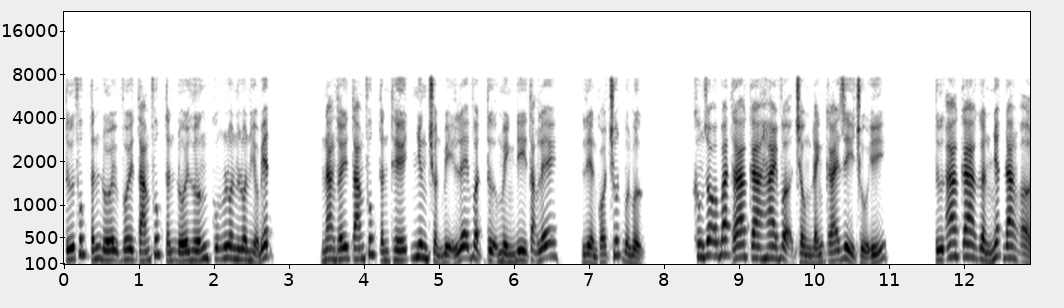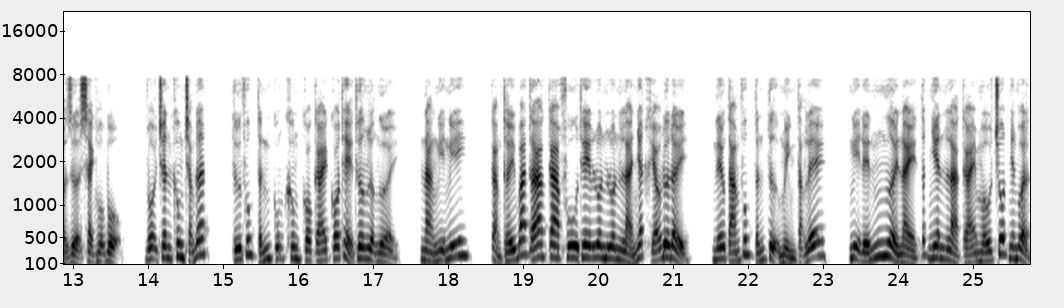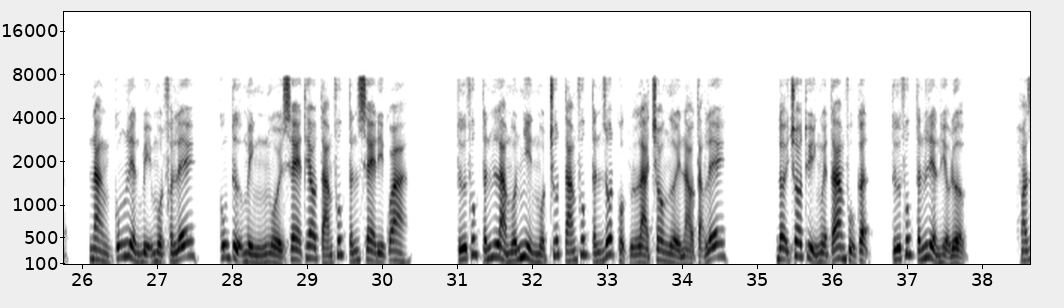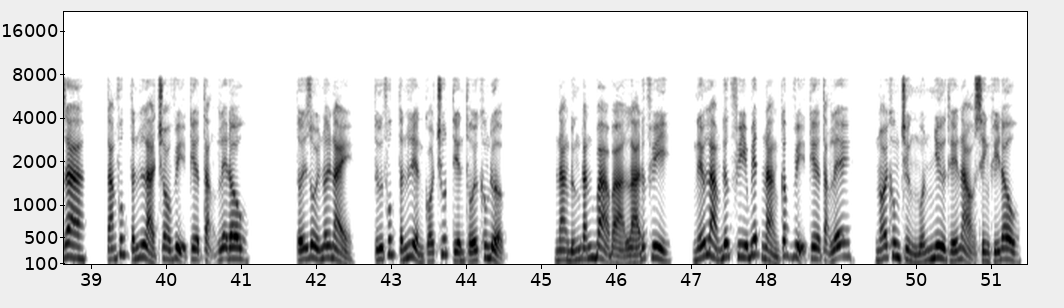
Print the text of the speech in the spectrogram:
Tứ phúc tấn đối với tám phúc tấn đối hướng cũng luôn luôn hiểu biết. Nàng thấy tám phúc tấn thế nhưng chuẩn bị lễ vật tự mình đi tặng lễ, liền có chút buồn bực. Không rõ Bát A ca hai vợ chồng đánh cái gì chủ ý. Từ A ca gần nhất đang ở rửa sạch hộ bộ, vội chân không chạm đất, tứ phúc tấn cũng không có cái có thể thương lượng người, nàng nghĩ nghĩ, cảm thấy bát A ca phu thê luôn luôn là nhất khéo đưa đẩy, nếu tám phúc tấn tự mình tặng lễ, nghĩ đến người này tất nhiên là cái mấu chốt nhân vật, nàng cũng liền bị một phần lễ, cũng tự mình ngồi xe theo tám phúc tấn xe đi qua. Tứ phúc tấn là muốn nhìn một chút tám phúc tấn rốt cuộc là cho người nào tặng lễ. Đợi cho Thủy Nguyệt Tam phụ cận, tứ phúc tấn liền hiểu được. Hóa ra, tám phúc tấn là cho vị kia tặng lễ đâu. Tới rồi nơi này, tứ phúc tấn liền có chút tiến thối không được. Nàng đứng đắn bà bà là Đức Phi, nếu làm Đức Phi biết nàng cấp vị kia tặng lễ, nói không chừng muốn như thế nào sinh khí đâu.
